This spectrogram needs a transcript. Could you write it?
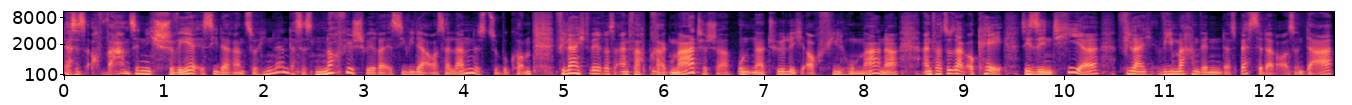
dass es auch wahnsinnig schwer ist, sie daran zu hindern, dass es noch viel schwerer ist, sie wieder außer Landes zu bekommen? Vielleicht wäre es einfach pragmatischer und natürlich auch viel humaner, einfach zu sagen, okay, sie sind hier, vielleicht, wie machen wir denn das Beste daraus? Und da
